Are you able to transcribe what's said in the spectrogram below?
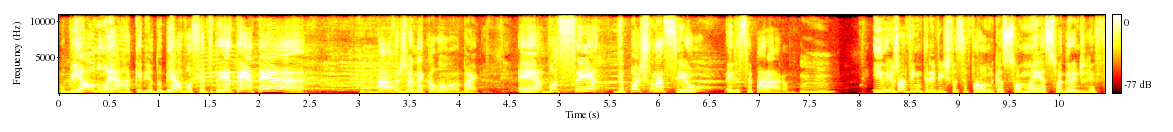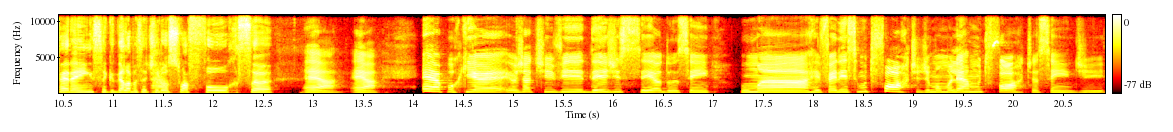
O Bial não erra, querido. O Bial, você tem até árvore ginecológica. Vai. É, você, depois que você nasceu, eles se separaram. Uhum. E eu já vi em entrevista você falando que a sua mãe é a sua grande referência, que dela você tirou É. sua força. É, é. É, porque eu já tive desde cedo, assim, uma referência muito forte, de uma mulher muito forte, assim, de,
